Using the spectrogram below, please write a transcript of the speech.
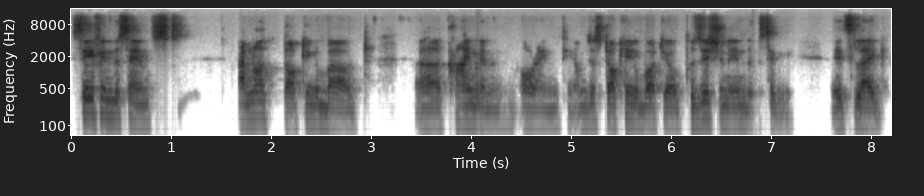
safe in the sense I'm not talking about uh, crime or anything. I'm just talking about your position in the city. It's like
